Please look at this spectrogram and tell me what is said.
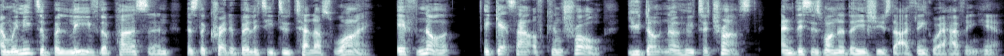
And we need to believe the person has the credibility to tell us why. If not, it gets out of control. You don't know who to trust. And this is one of the issues that I think we're having here.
